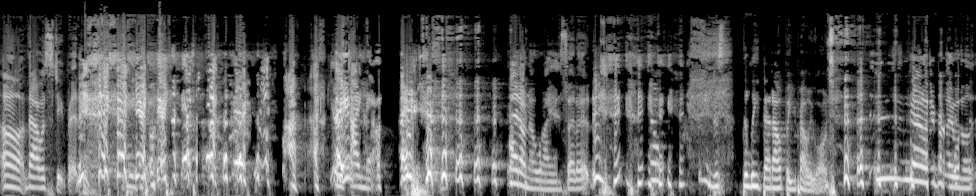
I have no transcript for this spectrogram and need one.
Oh, that was stupid. Right? I know. I don't know why I said it. You can just delete that out but you probably won't no, I probably won't.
